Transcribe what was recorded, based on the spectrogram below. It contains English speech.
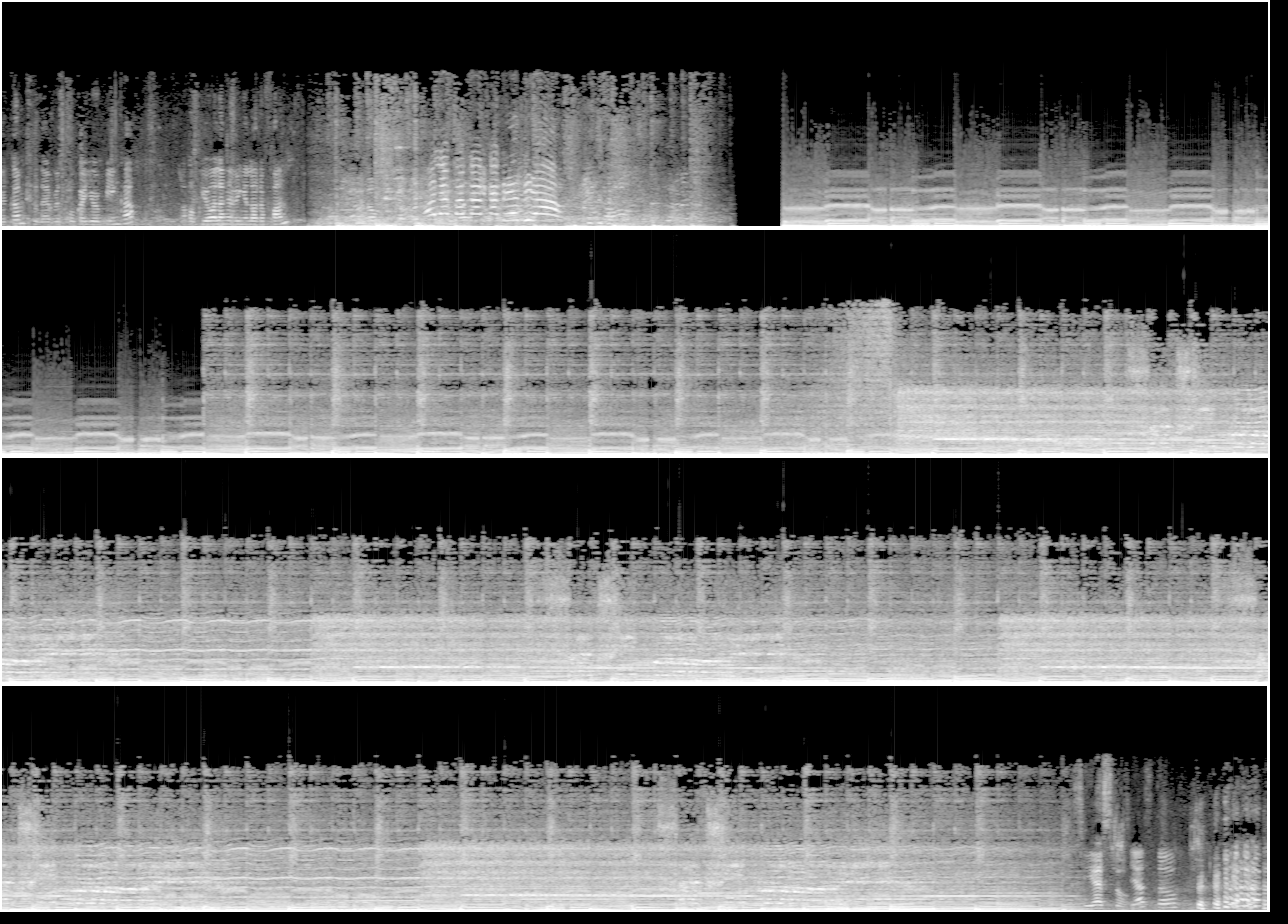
Welcome to the Everest Poker European Cup. I hope you all are having a lot of fun. Miasto. Miasto.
